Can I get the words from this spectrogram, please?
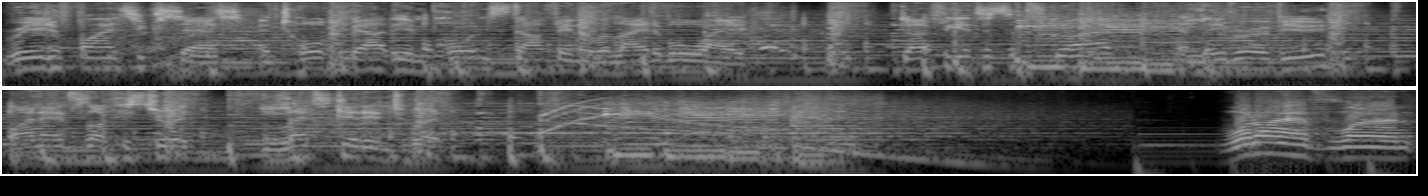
redefine success, and talk about the important stuff in a relatable way. Don't forget to subscribe and leave a review. My name's Lachie Stuart. Let's get into it. What I have learned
